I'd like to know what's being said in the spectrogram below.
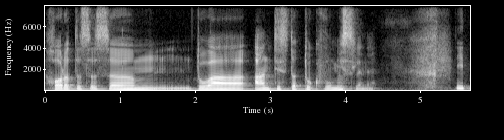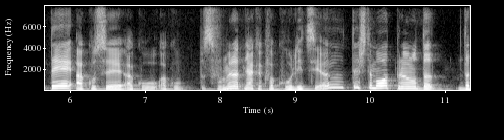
хората с а, това антистатукво мислене. И те, ако, се, ако, ако сформират някаква коалиция, те ще могат, примерно, да, да,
